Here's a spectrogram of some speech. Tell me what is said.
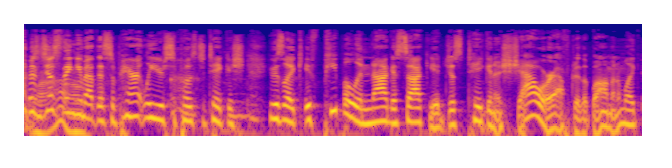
I was just thinking about this. Apparently, you're supposed to take a. Sh-. He was like, if people in Nagasaki had just taken a shower after the bomb, and I'm like,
